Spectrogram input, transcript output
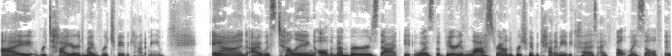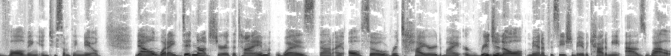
I retired my Rich Babe Academy and I was telling all the members that it was the very last round of Rich Babe Academy because I felt myself evolving into something new. Now, what I did not share at the time was that I also retired my original Manifestation Babe Academy as well.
